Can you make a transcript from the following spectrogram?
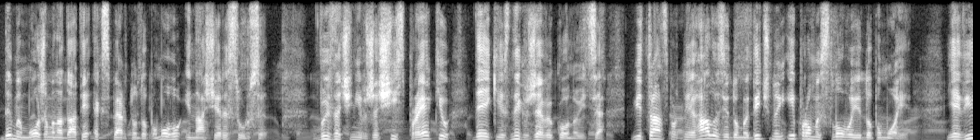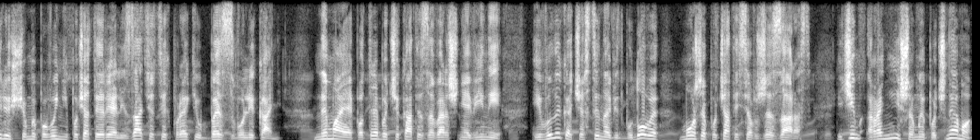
де ми можемо надати експертну допомогу і наші ресурси. Визначені вже шість проєктів, деякі з них вже виконуються від транспортної галузі до медичної і промислової допомоги. Я вірю, що ми повинні почати реалізацію цих проєктів без зволікань. Немає потреби чекати завершення війни, і велика частина відбудови може початися вже зараз. І чим раніше ми почнемо,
